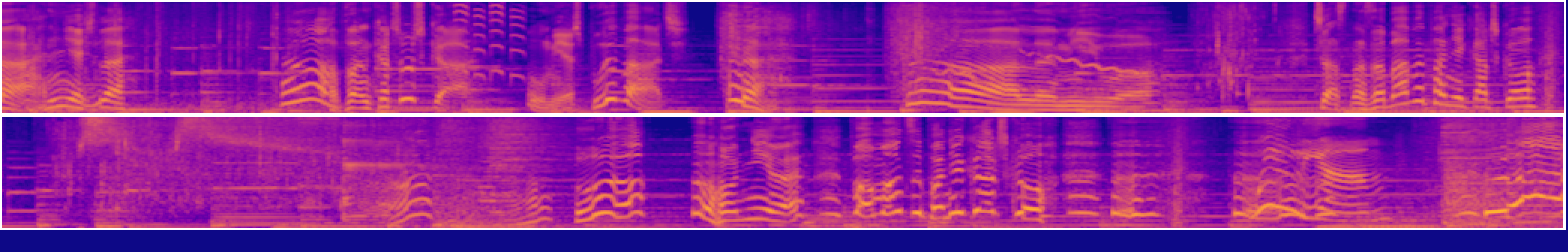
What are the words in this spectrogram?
A, nieźle. O, pan Kaczuszka. Umiesz pływać. Ale miło. Czas na zabawę, panie Kaczko. O, o nie! Pomocy, panie Kaczko! William! A,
